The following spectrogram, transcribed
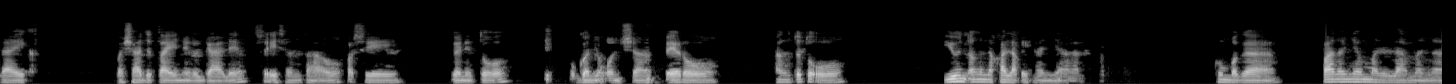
Like, masyado tayo nagagalit sa isang tao kasi ganito o ganoon siya. Pero, ang totoo, yun ang nakalakihan niya. Kumbaga, paano niya malalaman na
